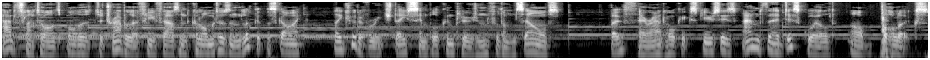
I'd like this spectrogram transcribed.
Had flatards bothered to travel a few thousand kilometres and look at the sky, they could have reached a simple conclusion for themselves. Both their ad hoc excuses and their Discworld are bollocks.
